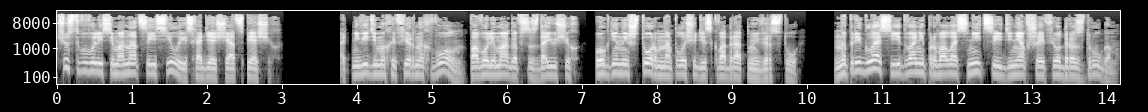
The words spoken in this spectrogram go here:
чувствовались эманации силы, исходящие от спящих. От невидимых эфирных волн, по воле магов, создающих огненный шторм на площади с квадратную версту, Напряглась и едва не порвалась нить, соединявшая Федора с другом.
